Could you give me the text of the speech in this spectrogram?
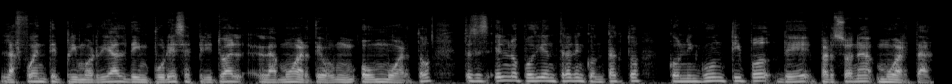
la fuente primordial de impureza espiritual la muerte o un, o un muerto. Entonces, él no podía entrar en contacto con ningún tipo de persona muerta,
